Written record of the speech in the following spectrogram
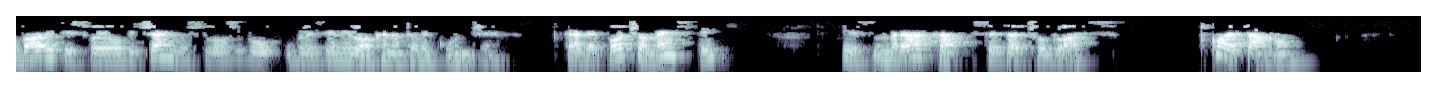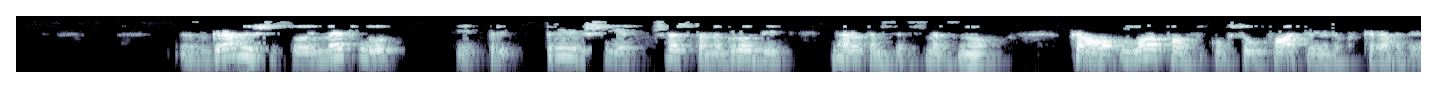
obaviti svoju običajnu službu u blizini Lokanatove kunđe. Kada je počeo mesti, iz mraka se začuo glas. Tko je tamo? Zgrabivši svoju metlu i pri, privivši je čvrsto na grudi, Narutam se smrznuo, kao lopov kog su uhvatili dok krade.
